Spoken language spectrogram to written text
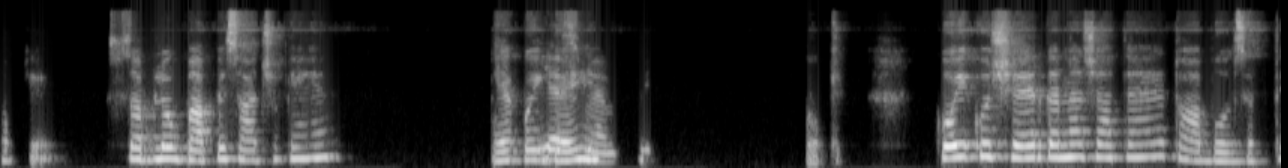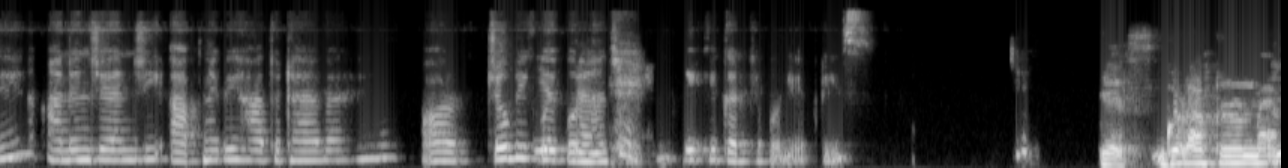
okay. सब लोग वापस आ चुके हैं? या कोई यस गए मैम ओके। कोई कुछ शेयर करना चाहता है तो आप बोल सकते हैं। अनिल जैन जी आपने भी हाथ उठाया हुआ है और जो भी कोई यस बोलना चाहते हैं एक एक करके बोलिए please yes good afternoon ma'am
